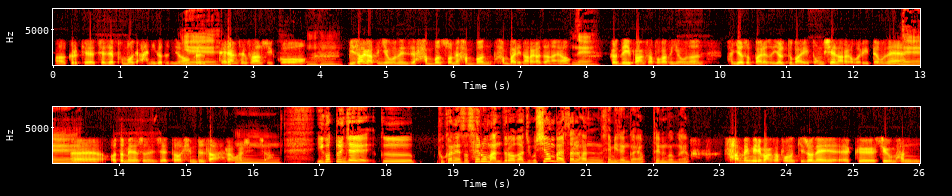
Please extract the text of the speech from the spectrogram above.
어 그렇게 제재 품목이 아니거든요. 예. 그래서 대량 생산할 수 있고 음흠. 미사일 같은 경우는 이제 한 번 쏘면 한번한 발이 날아가잖아요. 네. 그런데 이 방사포 같은 경우는 한 여섯 발에서 열두 발이 동시에 날아가 버리기 때문에 네. 에, 어떤 면에서는 이제 더 힘들다라고 음. 할수 있죠. 이것도 이제 그 북한에서 새로 만들어 가지고 시험 발사를 한 셈이 된가요? 되는 건가요? 300mm 방사포는 기존에 그 지금 한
